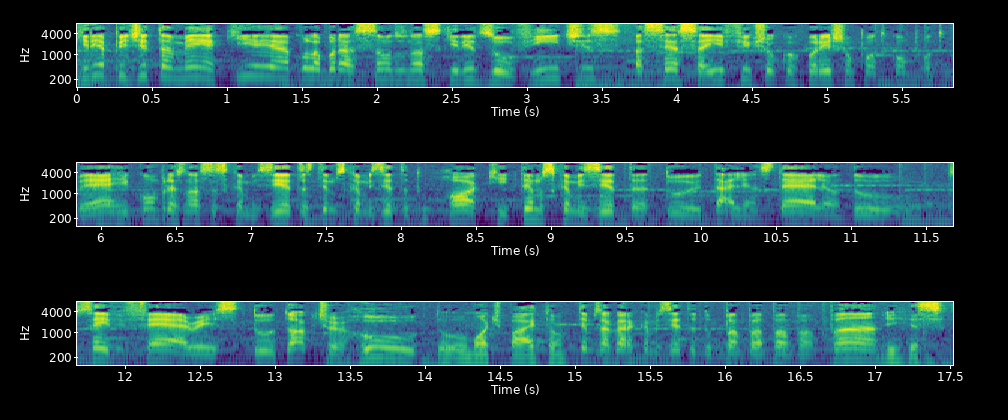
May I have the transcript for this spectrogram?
Queria pedir também aqui a colaboração dos nossos queridos ouvintes. Acesse aí fictioncorporation.com.br, compre as nossas camisetas. Temos camiseta do Rock, temos camiseta do Italian Stallion, do Save Ferris, do Doctor Who, do Monty Python. Temos agora a camiseta do Pam Pam Pam Pam Pam. Isso.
